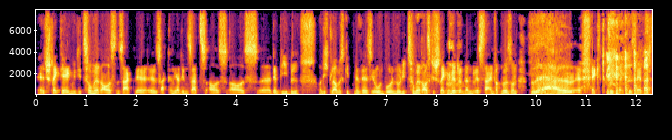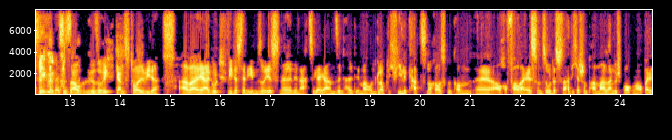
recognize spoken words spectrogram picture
er streckt ja irgendwie die Zunge raus und sagt, er sagt dann ja den Satz aus aus äh, der Bibel. Und ich glaube, es gibt eine Version, wo nur die Zunge rausgestreckt wird und dann ist da einfach nur so ein Effekt gesetzt. Sehr gut. Das ist auch so richtig ganz toll wieder. Aber ja, gut, wie das dann eben so ist. Ne? In den 80er Jahren sind halt immer unglaublich viele Cuts noch rausgekommen. Äh, äh, auch auf VHS und so, das hatte ich ja schon ein paar Mal angesprochen, auch bei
